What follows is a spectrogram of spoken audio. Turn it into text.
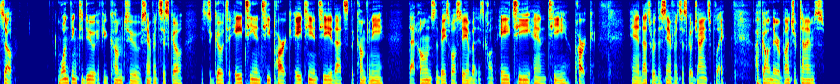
So, one thing to do if you come to San Francisco is to go to AT&T Park. AT&T, that's the company that owns the baseball stadium, but it's called AT&T Park. And that's where the San Francisco Giants play. I've gone there a bunch of times.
